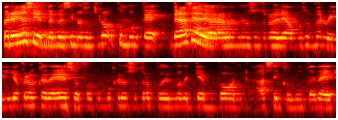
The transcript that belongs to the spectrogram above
Pero yo siento que si nosotros, como que, gracias a Dios, ahora nosotros nos llevamos súper bien. Y yo creo que de eso fue como que nosotros pudimos de que bond, así como que de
